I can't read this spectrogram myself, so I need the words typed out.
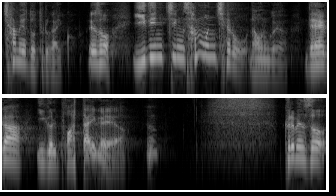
참여도 들어가 있고. 그래서 1인칭 산문체로 나오는 거예요. 내가 이걸 보았다 이거예요. 그러면서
